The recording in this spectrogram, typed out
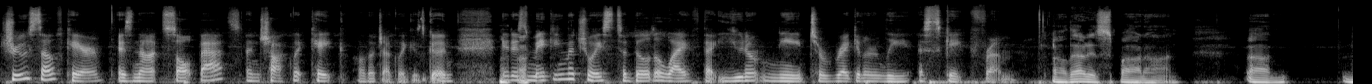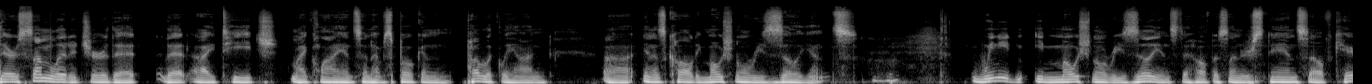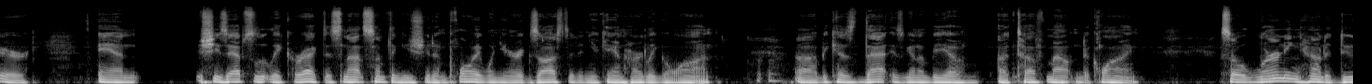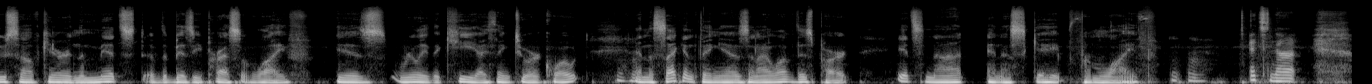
True self care is not salt baths and chocolate cake, although chocolate is good. It is making the choice to build a life that you don't need to regularly escape from. Oh, that is spot on. Um, there's some literature that that I teach my clients and I've spoken publicly on, uh, and it's called emotional resilience. Mm-hmm. We need emotional resilience to help us understand self care, and she's absolutely correct. It's not something you should employ when you're exhausted and you can hardly go on, uh, because that is going to be a, a tough mountain to climb. So, learning how to do self care in the midst of the busy press of life is really the key, I think, to her quote. Mm-hmm. And the second thing is, and I love this part, it's not an escape from life. Mm-mm. It's not.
